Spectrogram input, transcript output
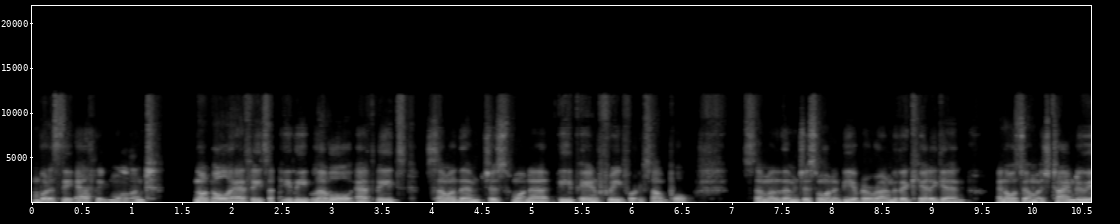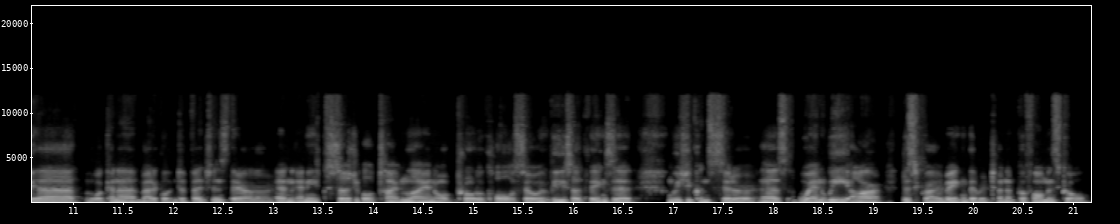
what does the athlete want? Not all athletes are elite level athletes. Some of them just want to be pain free, for example. Some of them just want to be able to run with a kid again and also how much time do we have, what kind of medical interventions there are, and any surgical timeline or protocol. So these are things that we should consider as when we are describing the return of performance goal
